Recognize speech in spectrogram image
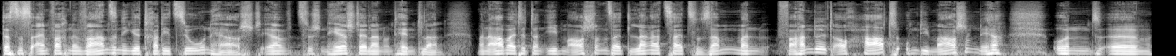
dass es einfach eine wahnsinnige Tradition herrscht, ja, zwischen Herstellern und Händlern. Man arbeitet dann eben auch schon seit langer Zeit zusammen. Man verhandelt auch hart um die Margen, ja. Und, ähm,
